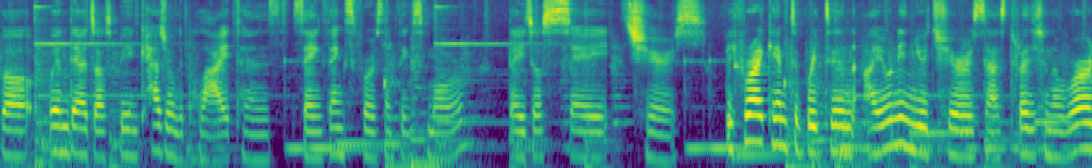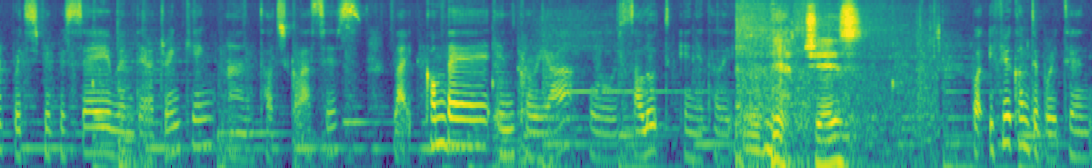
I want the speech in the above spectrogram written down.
but when they're just being casually polite and saying thanks for something small, they just say cheers. Before I came to Britain, I only knew cheers as traditional word British people say when they are drinking and touch glasses, like konbae in Korea or salute in Italy. Yeah, cheers. But if you come to Britain,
